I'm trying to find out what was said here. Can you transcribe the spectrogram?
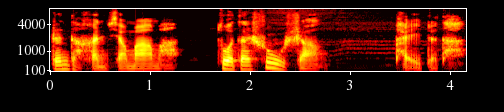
真的很像妈妈坐在树上陪着他。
